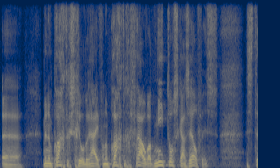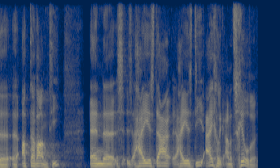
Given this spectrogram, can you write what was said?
eh, met een prachtig schilderij van een prachtige vrouw... wat niet Tosca zelf is. Is de Attavanti. En eh, hij, is daar, hij is die eigenlijk aan het schilderen.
